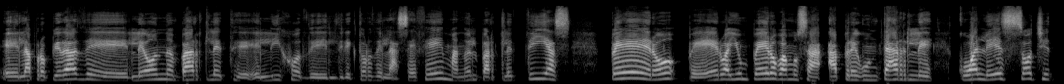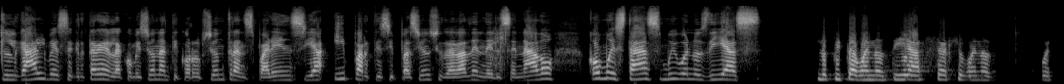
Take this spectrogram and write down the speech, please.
eh, la propiedad de León Bartlett, el hijo del director de la CFE, Manuel Bartlett Díaz. Pero, pero, hay un pero, vamos a, preguntarle cuál es Xochitl Galvez, secretaria de la Comisión Anticorrupción, Transparencia y Participación Ciudadana en el Senado. ¿Cómo estás? Muy buenos días. Lupita, buenos días. Sergio, buenos Pues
